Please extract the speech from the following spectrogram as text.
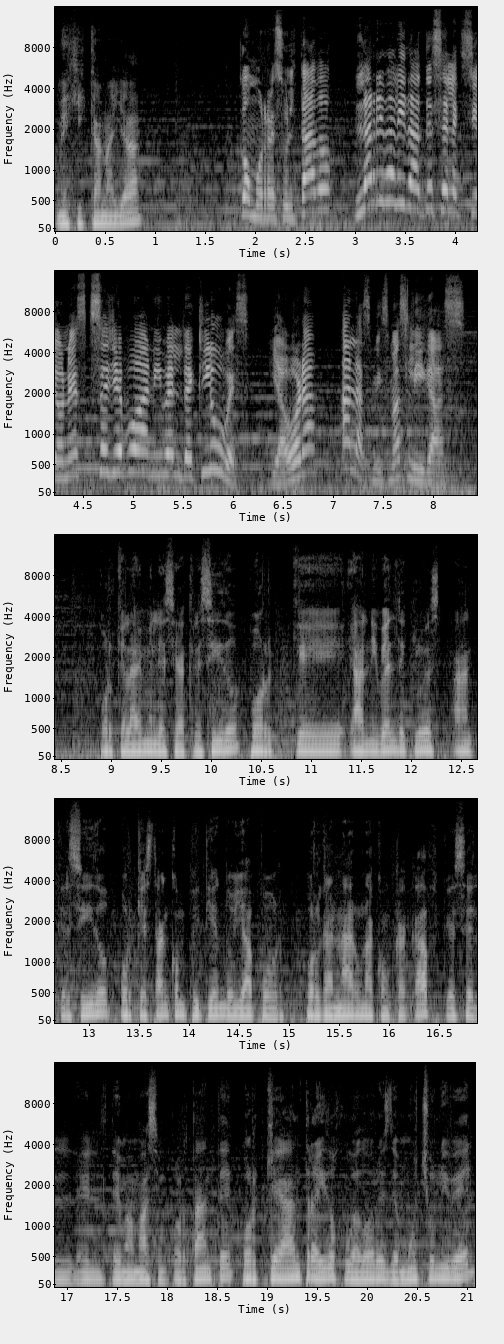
mexicana allá. Como resultado, la rivalidad de selecciones se llevó a nivel de clubes y ahora a las mismas ligas. Porque la MLS ha crecido, porque a nivel de clubes han crecido, porque están compitiendo ya por, por ganar una CONCACAF, que es el, el tema más importante, porque han traído jugadores de mucho nivel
